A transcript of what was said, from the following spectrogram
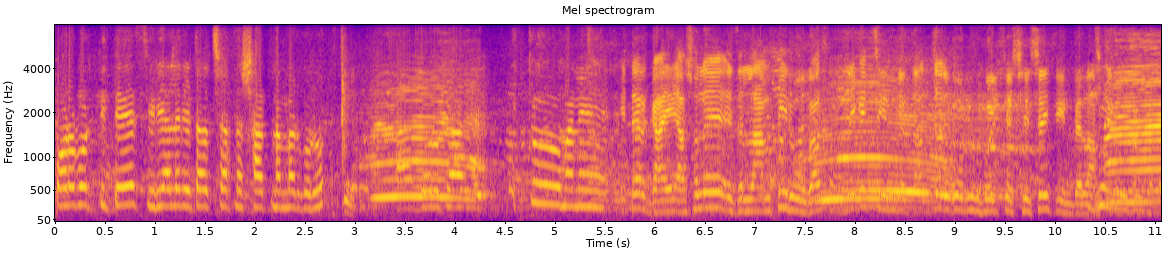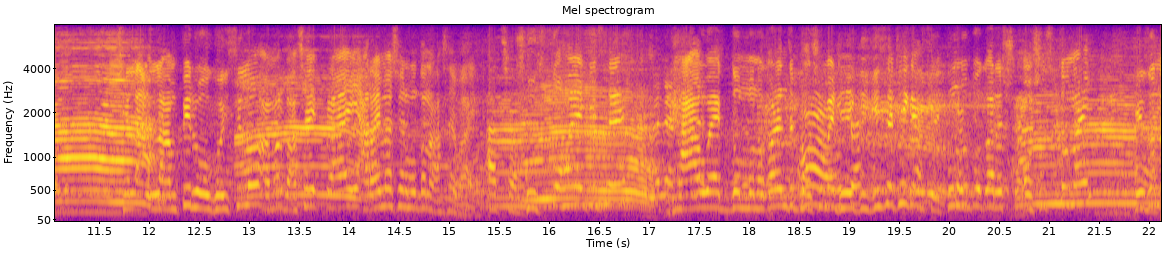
পরবর্তীতে সিরিয়ালের এটা হচ্ছে আপনার ষাট নাম্বার গরু। গরুটার একটু মানে এটার গায়ে আসলে লাম্পি রোগ আছে অনেকে চিনবে যার যার গরুর হয়েছে শেষেই চিনবে লাম্পি রোগ। লাম্পি হয়েছিল আমার বাসায় প্রায় আড়াই মাসের মতন আছে ভাই। আচ্ছা। সুস্থ হয়ে গেছে ঘাও একদম মনে করেন যে প্রথমে হ্যাঁ, ঢেকে গেছে ঠিক আছে কোনো প্রকারের অসুস্থ নাই এই জন্য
